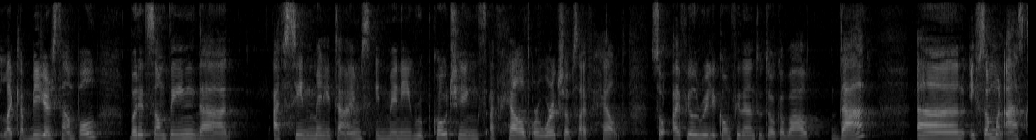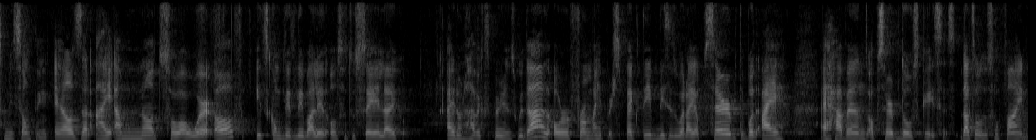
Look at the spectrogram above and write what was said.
like a bigger sample, but it's something that I've seen many times in many group coachings I've held or workshops I've held. So I feel really confident to talk about that. And if someone asks me something else that I am not so aware of, it's completely valid also to say, like, I don't have experience with that, or from my perspective, this is what I observed, but I, I haven't observed those cases. That's also fine.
